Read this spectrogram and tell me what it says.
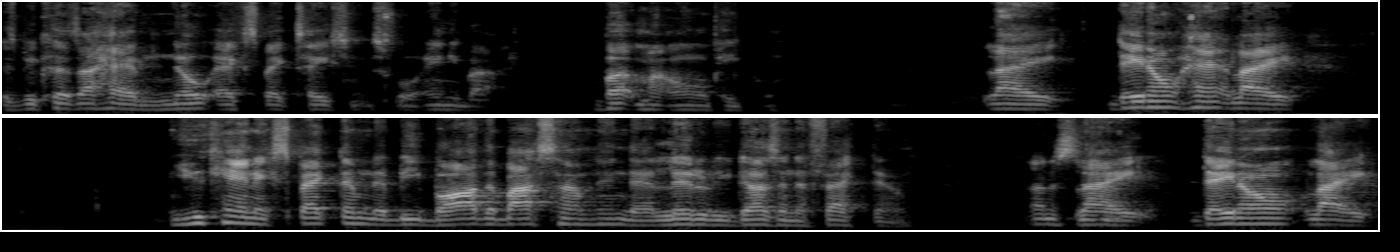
is because I have no expectations for anybody but my own people. Like they don't have like you can't expect them to be bothered by something that literally doesn't affect them. Understand. Like they don't like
